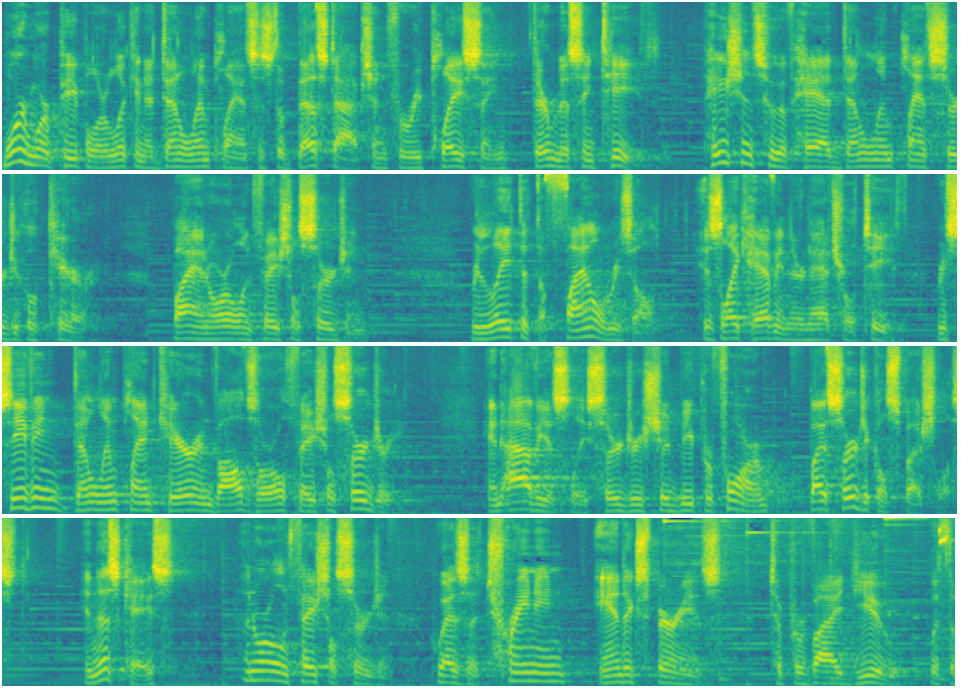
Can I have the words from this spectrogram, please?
More and more people are looking at dental implants as the best option for replacing their missing teeth. Patients who have had dental implant surgical care by an oral and facial surgeon relate that the final result is like having their natural teeth. Receiving dental implant care involves oral facial surgery, and obviously surgery should be performed by a surgical specialist. In this case, an oral and facial surgeon who has the training and experience to provide you with the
